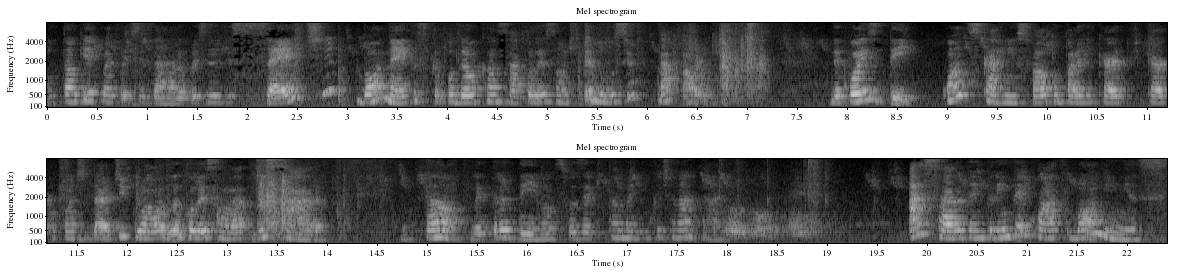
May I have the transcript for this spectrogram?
Então, o que, que vai precisar? Ela precisa de 7 bonecas para poder alcançar a coleção de pelúcia da Paula. Depois D. Quantos carrinhos faltam para Ricardo ficar com a quantidade igual da coleção de Sara? Então, letra D, vamos fazer aqui também com a Natália. A Sara tem 34 bolinhas.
